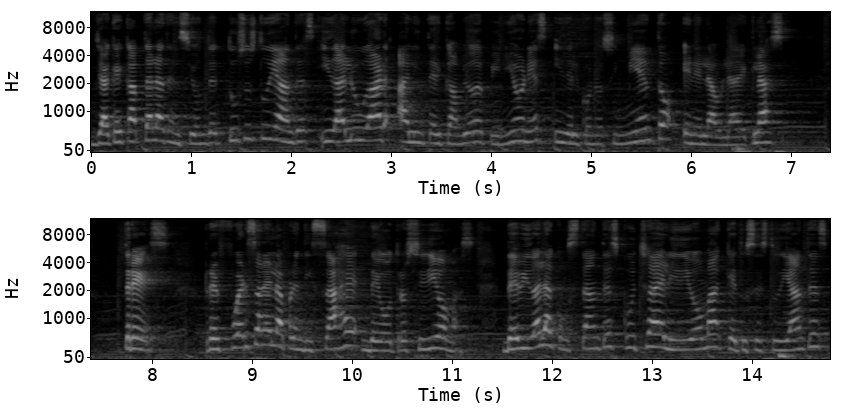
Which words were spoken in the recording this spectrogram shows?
ya que capta la atención de tus estudiantes y da lugar al intercambio de opiniones y del conocimiento en el aula de clase. 3. Refuerzan el aprendizaje de otros idiomas, debido a la constante escucha del idioma que tus estudiantes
